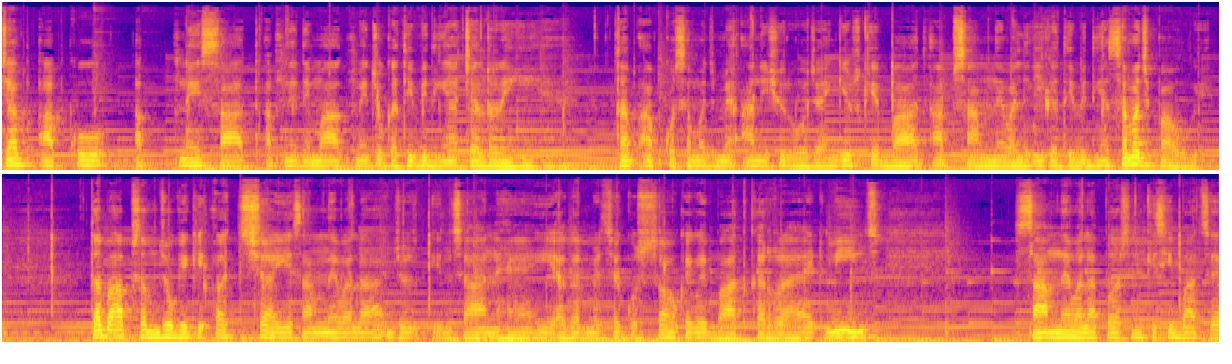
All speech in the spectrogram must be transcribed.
जब आपको अपने साथ अपने दिमाग में जो गतिविधियाँ चल रही हैं तब आपको समझ में आनी शुरू हो जाएंगी उसके बाद आप सामने वाले की गतिविधियाँ समझ पाओगे तब आप समझोगे कि अच्छा ये सामने वाला जो इंसान है ये अगर मेरे से गुस्सा होकर कोई बात कर रहा है इट मीन्स सामने वाला पर्सन किसी बात से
